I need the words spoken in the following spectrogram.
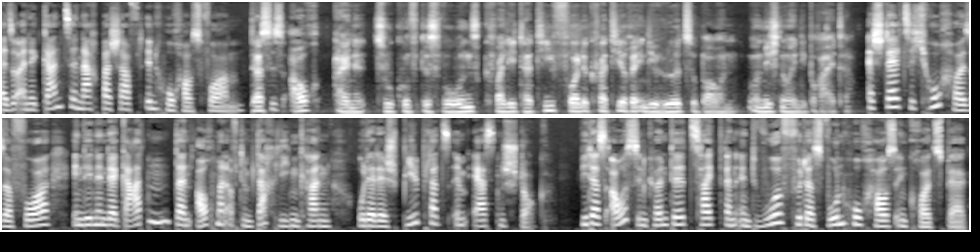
also eine ganze Nachbarschaft in Hochhausform. Das ist auch eine Zukunft des Wohnens, qualitativ volle Quartiere in die Höhe zu bauen und nicht nur in die Breite. Es stellt sich Hochhäuser vor, in denen der Garten dann auch mal auf dem Dach liegen kann oder der Spielplatz im ersten Stock. Wie das aussehen könnte, zeigt ein Entwurf für das Wohnhochhaus in Kreuzberg,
